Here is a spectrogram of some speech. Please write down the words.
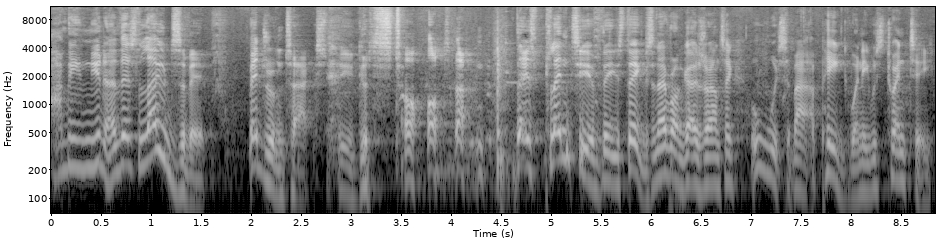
I mean, you know, there's loads of it. Bedroom tax be a good start. there's plenty of these things, and everyone goes around saying, oh, it's about a pig when he was 20.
